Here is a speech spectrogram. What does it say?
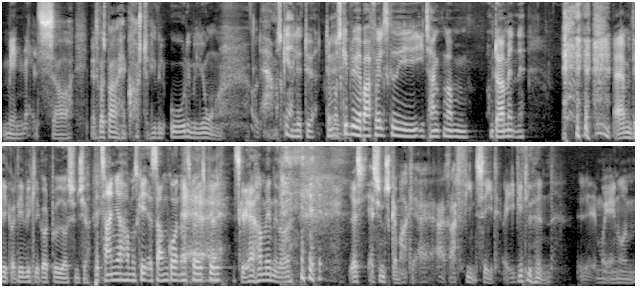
Men altså, man skal også bare, han koster alligevel 8 millioner. Og, Ja, måske er han lidt dyr. Det måske blev jeg bare forelsket i, i tanken om, om dørmændene. ja, men det er, godt- det er virkelig godt bud også, synes jeg. Betania har måske af samme grund også været i spil. Skal vi have ham ind, eller hvad? jeg, jeg synes, Gamak er, er ret fint set. Og i virkeligheden, øh, må jeg indrømme,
